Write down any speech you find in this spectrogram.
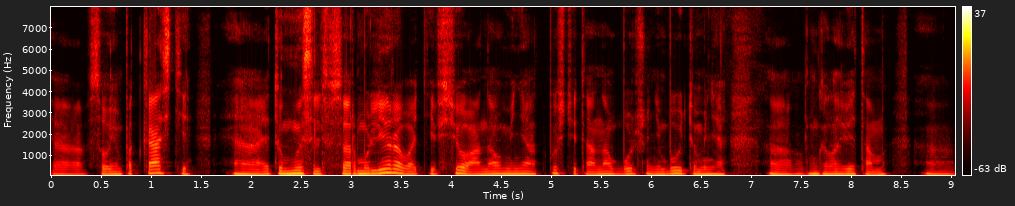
э, в своем подкасте, э, эту мысль сформулировать, и все, она у меня отпустит, и она больше не будет у меня э, в голове там э,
